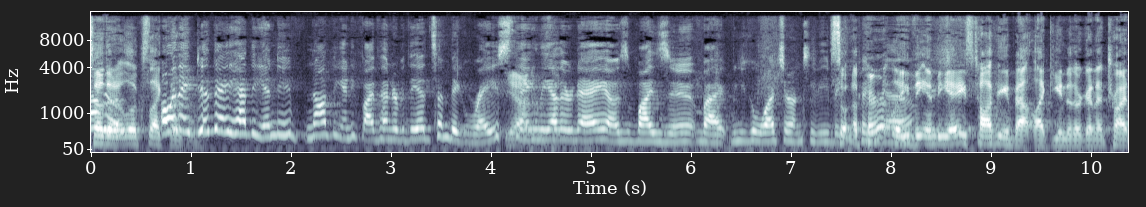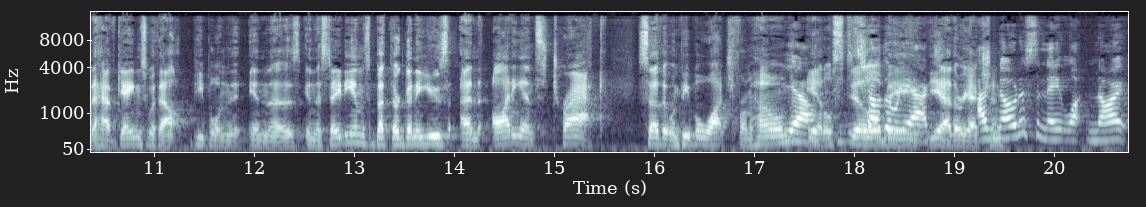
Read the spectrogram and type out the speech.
so that it looks like. Oh, and they a- did. They had the Indy, not the Indy 500, but they had some big race Yeah, thing the like- other day. I was by Zoom, by you could watch it on TV. But So apparently, the NBA is talking about like you know they're going to try to have games without people in the in the in the stadiums, but they're going to use an audience track so that when people watch from home, yeah, it'll still show the be reaction. yeah the reaction. I've noticed the late, night,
